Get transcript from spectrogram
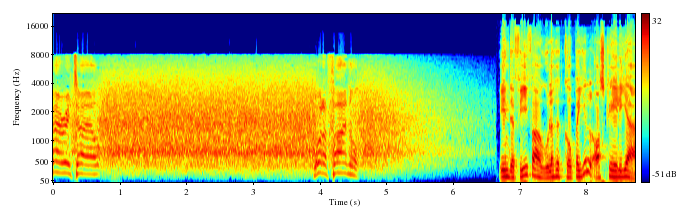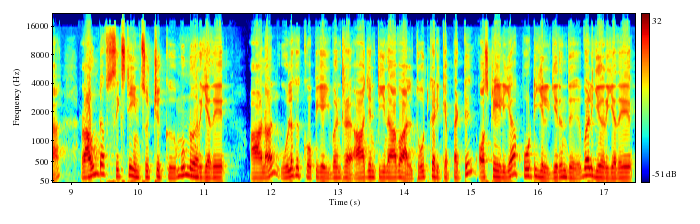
fairy tale. What a final. இந்த ஃபீஃபா உலகக் கோப்பையில் ஆஸ்திரேலியா ரவுண்ட் ஆஃப் சிக்ஸ்டீன் சுற்றுக்கு முன்னேறியது ஆனால் உலகக் கோப்பையை வென்ற ஆர்ஜென்டினாவால் தோற்கடிக்கப்பட்டு ஆஸ்திரேலியா போட்டியில் இருந்து வெளியேறியது.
